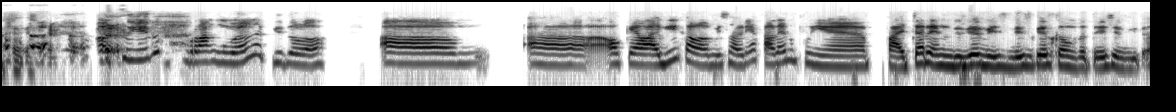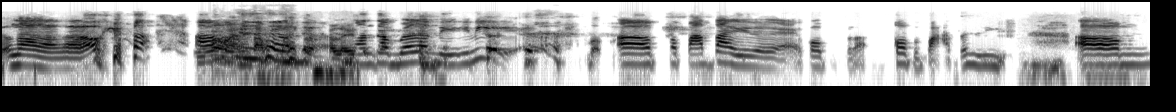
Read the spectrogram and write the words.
waktunya itu kurang banget gitu loh. Um, uh, oke okay lagi kalau misalnya kalian punya pacar yang juga bisnis case competition gitu. Enggak, enggak, enggak. Oke. Okay. Oh, mantap, mantap, mantap banget nih. Ini uh, pepatah gitu ya. Kok, kok pepatah sih? Um,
